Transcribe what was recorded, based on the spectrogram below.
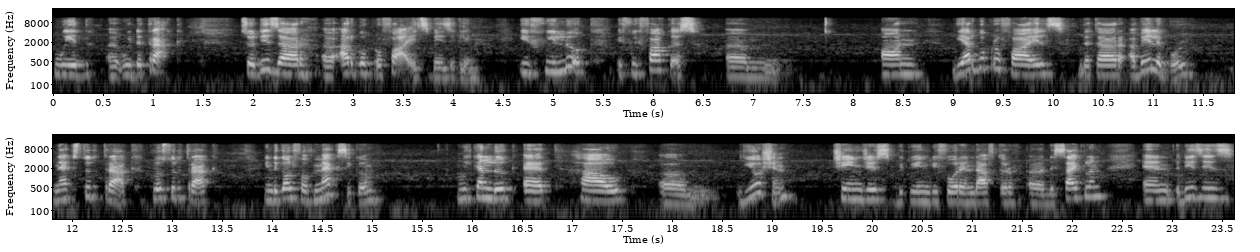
with, uh, with the track. So these are uh, Argo profiles, basically. If we look, if we focus um, on the Argo profiles that are available next to the track, close to the track in the Gulf of Mexico, we can look at how um, the ocean changes between before and after uh, the cyclone. And this is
